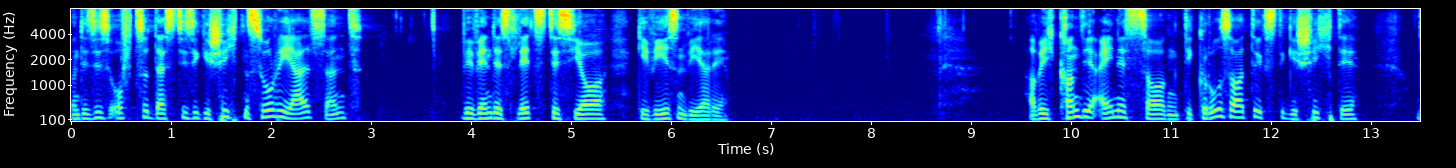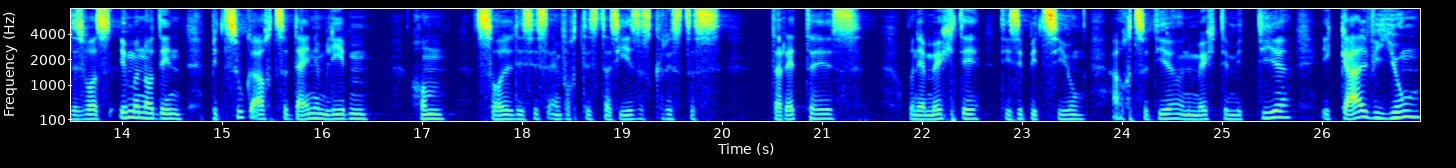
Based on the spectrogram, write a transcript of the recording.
Und es ist oft so, dass diese Geschichten so real sind, wie wenn das letztes Jahr gewesen wäre. Aber ich kann dir eines sagen, die großartigste Geschichte, und das was immer noch den Bezug auch zu deinem Leben haben soll, das ist einfach das, dass Jesus Christus der Retter ist und er möchte diese Beziehung auch zu dir und möchte mit dir, egal wie jung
